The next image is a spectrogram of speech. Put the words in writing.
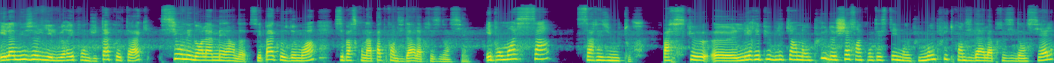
Et la Muselier lui répond du tac au tac, si on est dans la merde, c'est pas à cause de moi, c'est parce qu'on n'a pas de candidat à la présidentielle. Et pour moi, ça, ça résume tout parce que euh, les républicains n'ont plus de chef incontesté, n'ont plus non plus de candidat à la présidentielle,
